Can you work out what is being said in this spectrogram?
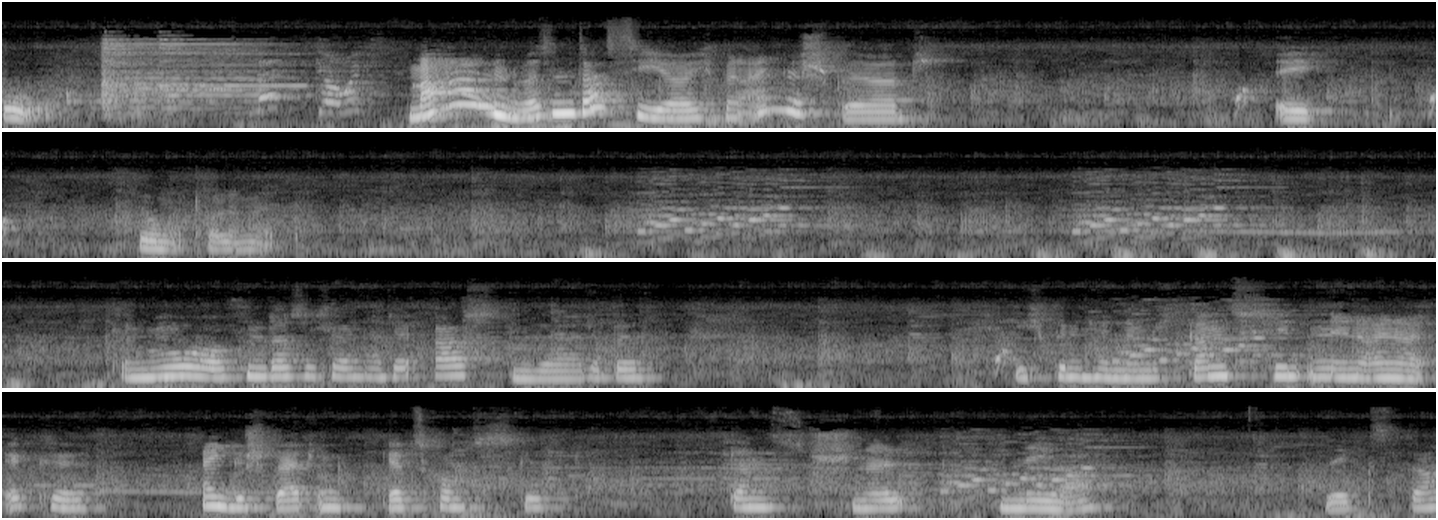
Oh. Mann, was ist denn das hier? Ich bin eingesperrt. Ey. Junge, tolle Map. Ich kann nur hoffen, dass ich einer der ersten werde. Ich bin hier nämlich ganz hinten in einer Ecke eingesperrt und jetzt kommt das Gift ganz schnell näher. Sechster.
